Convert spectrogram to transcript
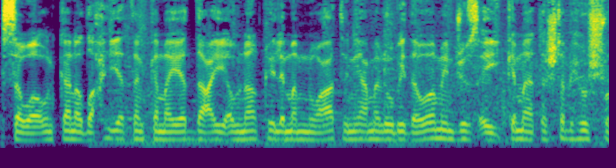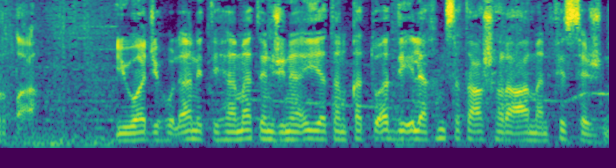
سواء كان ضحية كما يدعي أو ناقل ممنوعات يعمل بدوام جزئي كما تشتبه الشرطة. يواجه الآن اتهامات جنائية قد تؤدي إلى 15 عاما في السجن.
